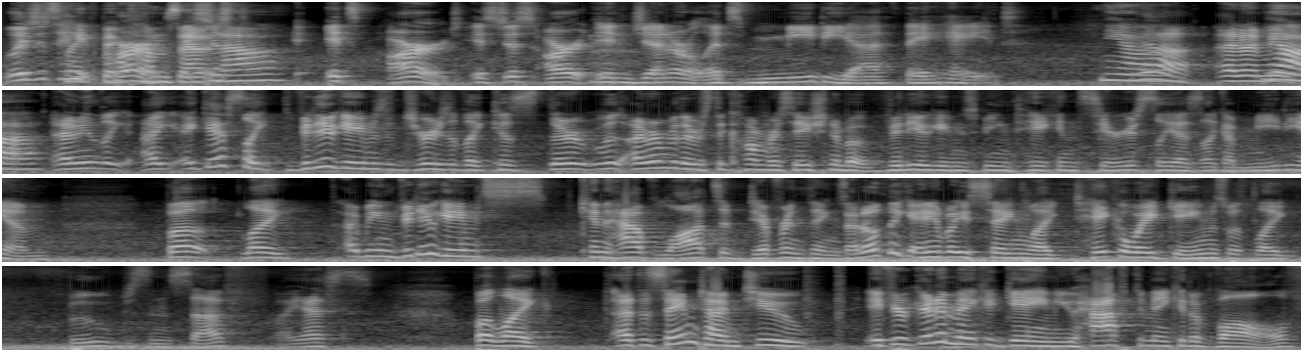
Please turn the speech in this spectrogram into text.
Well, they just hate Like, that art. comes it's out just, now? It's art. It's just art in general. It's media they hate. Yeah. Yeah, and I mean, Yeah. I mean, like, I, I guess like video games in terms of like, because there was, I remember there was the conversation about video games being taken seriously as like a medium, but like, I mean, video games can have lots of different things. I don't think anybody's saying like take away games with like boobs and stuff. I guess, but like at the same time too, if you're gonna make a game, you have to make it evolve.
